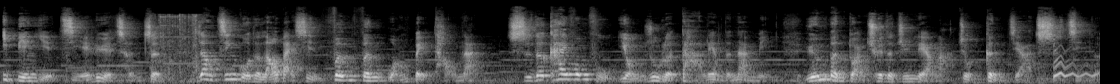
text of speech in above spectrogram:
一边也劫掠城镇，让金国的老百姓纷纷往北逃难，使得开封府涌入了大量的难民，原本短缺的军粮啊就更加吃紧了。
